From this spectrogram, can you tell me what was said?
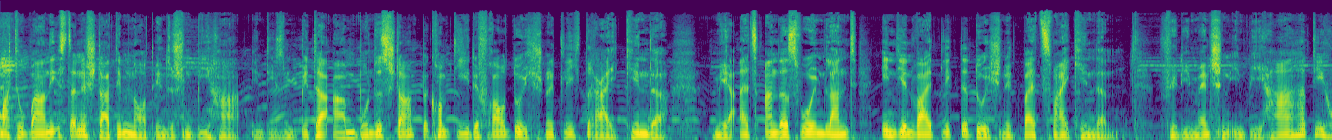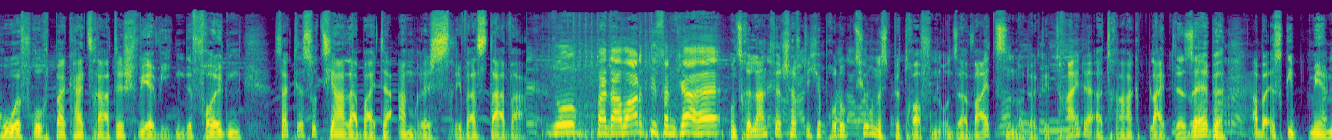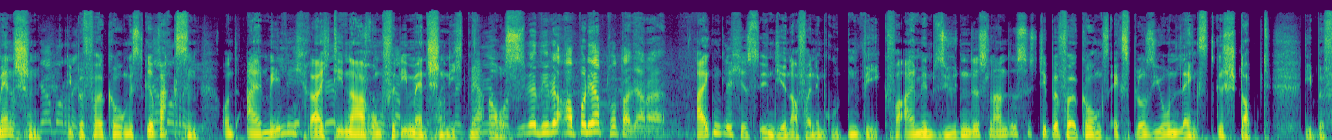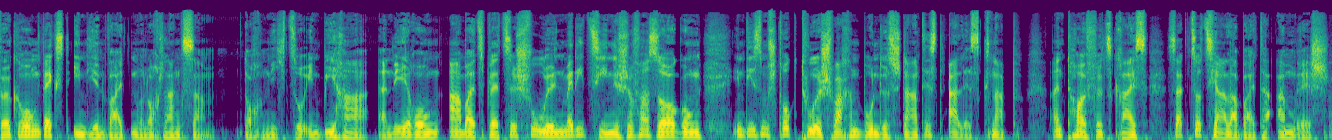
Matubani ist eine Stadt im nordindischen Bihar. In diesem bitterarmen Bundesstaat bekommt jede Frau durchschnittlich drei Kinder. Mehr als anderswo im Land. Indienweit liegt der Durchschnitt bei zwei Kindern. Für die Menschen in Bihar hat die hohe Fruchtbarkeitsrate schwerwiegende Folgen, sagt der Sozialarbeiter Amrish Srivastava. Unsere landwirtschaftliche Produktion ist betroffen. Unser Weizen- oder Getreideertrag bleibt derselbe, aber es gibt mehr Menschen. Die Bevölkerung ist gewachsen und allmählich reicht die Nahrung für die Menschen nicht mehr aus. Eigentlich ist Indien auf einem guten Weg. Vor allem im Süden des Landes ist die Bevölkerungsexplosion längst gestoppt. Die Bevölkerung wächst indienweit nur noch langsam. Doch nicht so in Bihar. Ernährung, Arbeitsplätze, Schulen, medizinische Versorgung. In diesem strukturschwachen Bundesstaat ist alles knapp. Ein Teufelskreis, sagt Sozialarbeiter Amrish.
